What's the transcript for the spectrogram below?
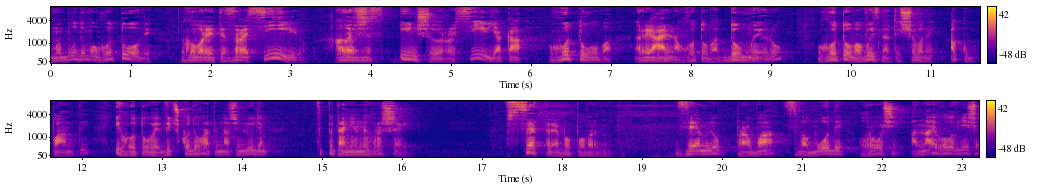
Ми будемо готові говорити з Росією, але вже з іншою Росією, яка готова, реально готова до миру, готова визнати, що вони окупанти, і готові відшкодувати нашим людям. Це питання не грошей. Все треба повернути. Землю, права, свободи, гроші, а найголовніше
